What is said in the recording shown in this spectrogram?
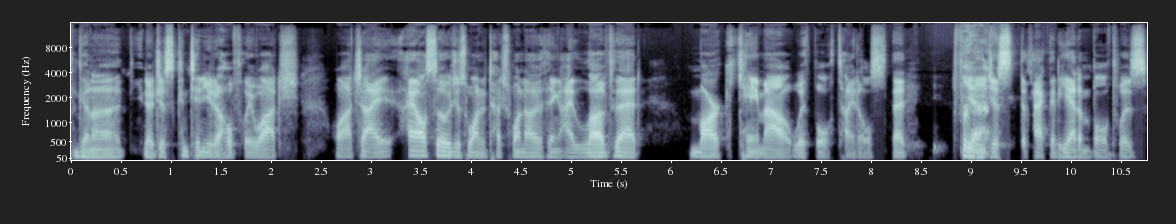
I'm gonna, you know, just continue to hopefully watch. Watch. I I also just want to touch one other thing. I loved that Mark came out with both titles. That for Yeah. me, just the fact that he had them both was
